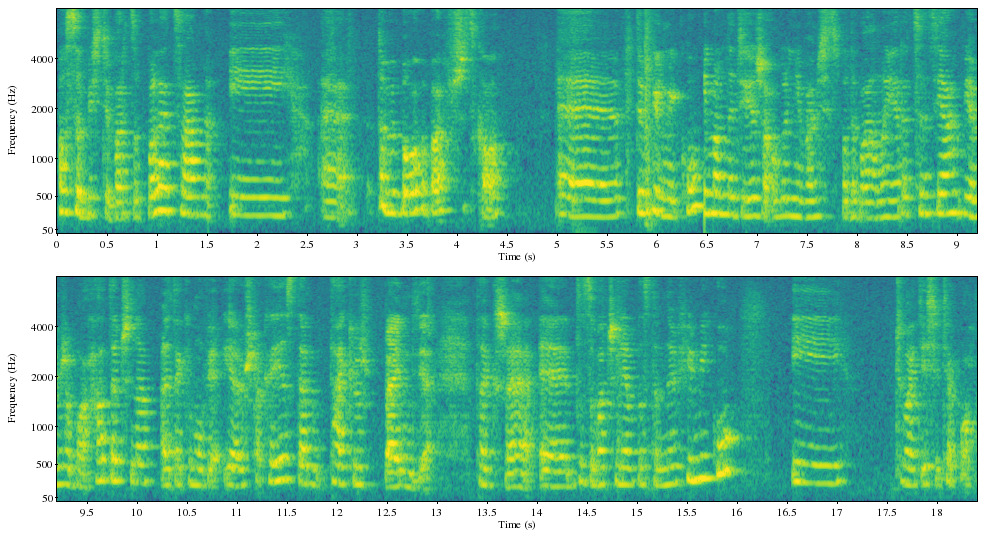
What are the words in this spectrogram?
osobiście bardzo polecam i to by było chyba wszystko e, w tym filmiku. I mam nadzieję, że ogólnie Wam się spodobała moja recenzja. Wiem, że była chaotyczna, ale tak jak mówię, ja już taka jestem, tak już będzie. Także e, do zobaczenia w następnym filmiku i trzymajcie się ciepło.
